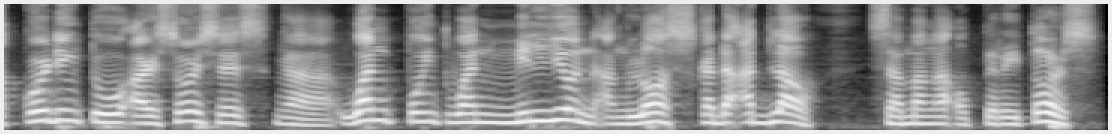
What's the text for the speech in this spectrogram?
According to our sources nga 1.1 million ang loss kada adlaw sa mga operators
